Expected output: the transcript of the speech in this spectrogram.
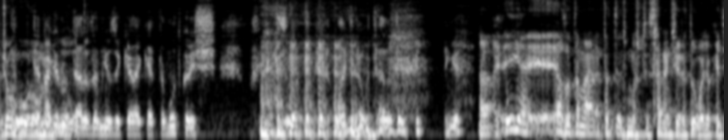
John Hú, te meg... nagyon utálod a musicaleket, a múltkor is annyira utálod. Igen. Uh, igen, azóta már, tehát most szerencsére túl vagyok, egy,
